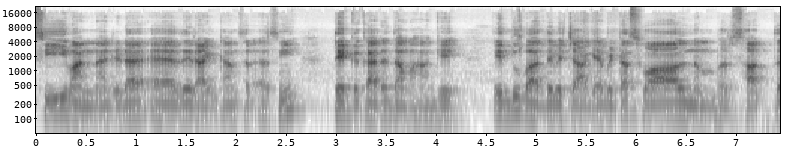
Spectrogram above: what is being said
C1 ਹੈ ਜਿਹੜਾ ਐਜ਼ ਅ ਰਾਈਟ ਆਨਸਰ ਅਸੀਂ ਟਿਕ ਕਰ ਦਵਾਂਗੇ। ਤੋਂ ਬਾਅਦ ਦੇ ਵਿੱਚ ਆ ਗਿਆ ਬੇਟਾ ਸਵਾਲ ਨੰਬਰ 7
